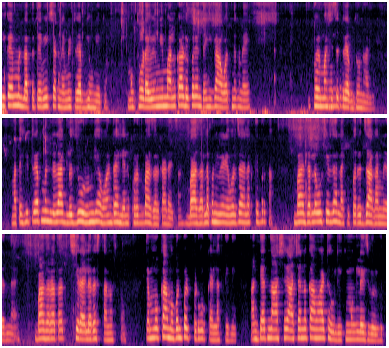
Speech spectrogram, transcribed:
ही काय म्हटलं तर त्यापेक्षा नाही मी ट्रॅप घेऊन येतो. मग थोडा वेळ मी माल काढेपर्यंत ही गावात नाही फळमाशीचं ट्रॅप घेऊन आलं. आता ही ट्रॅप म्हटलं लागलं जोडून घ्यावं आणि राहिलेलं परत बाजार काढायचा. बाजारला पण वेळेवर जायला लागते बरं का. बाजारला उशीर झाला की परत जागा मिळत नाही. बाजारात आता शिरायला रस्ता नसतो. त्यामुळं कामं पण पटपट उरकायला लागते ती. आणि त्यातनं असे अचानक कामं आठवली की मग लयच वेळ होतो.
